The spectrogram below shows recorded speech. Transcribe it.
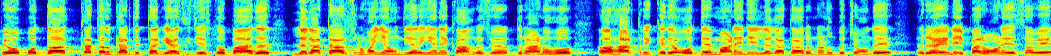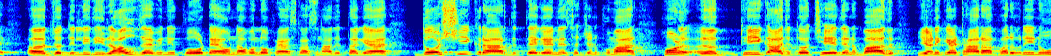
ਪਿਓ ਪੁੱਤ ਦਾ ਕਤਲ ਕਰ ਦਿੱਤਾ ਗਿਆ ਸੀ, ਜਿਸ ਤੋਂ ਬਾਅਦ ਲਗਾਤਾਰ ਸੁਣਵਾਈਆਂ ਹੁੰਦੀਆਂ ਰਹੀਆਂ ਨੇ। ਕਾਂਗਰਸ ਦੌਰਾਨ ਉਹ ਹਰ ਤਰੀਕੇ ਦੇ ਅਹੁਦੇ ਮਾਣੇ ਨੇ, ਲਗਾਤਾਰ ਉਹਨਾਂ ਨੂੰ ਬਚਾਉਂਦੇ ਰਹੇ ਨੇ। ਪਰ ਹੁਣ ਇਸ ਸਮੇਂ ਜੋ ਦਿੱਲੀ ਦੀ ਰਾਉਜ਼ ਐਵੀਨਿਊ ਕੋਰਟ ਹੈ, ਉਹਨਾਂ ਵੱਲੋਂ ਫੈਸਲਾ ਸੁਣਾ ਦਿੱਤਾ ਗਿਆ ਹੈ। ਦੋਸ਼ੀ ਕਰਾਰ ਦਿੱਤੇ ਗਏ ਨੇ ਸੱਜਣ ਕੁਮਾਰ। ਹੁਣ ਠੀਕ ਅੱਜ ਤੋਂ 6 ਦਿਨ ਬਾਅਦ, ਯਾਨੀ ਕਿ 18 ਫਰਵਰੀ ਨੂੰ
